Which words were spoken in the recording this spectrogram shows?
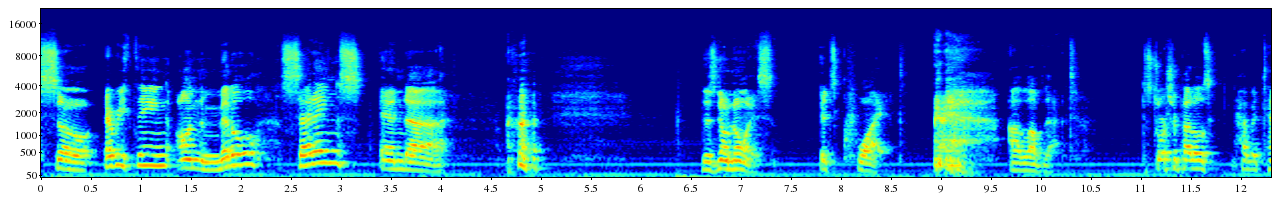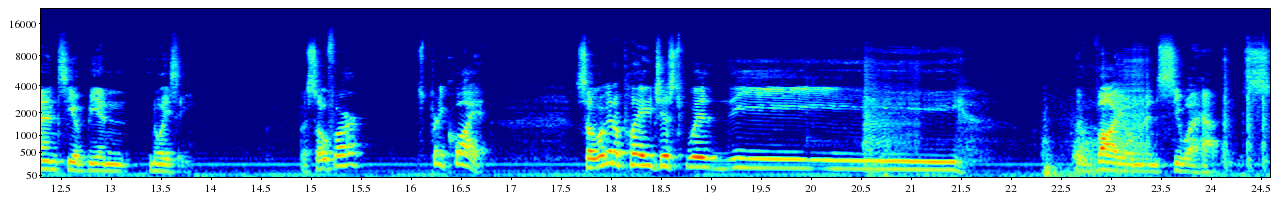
So everything on the middle settings and uh, there's no noise. It's quiet. I love that. Distortion pedals have a tendency of being noisy. But so far, it's pretty quiet. So we're gonna play just with the the volume and see what happens.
